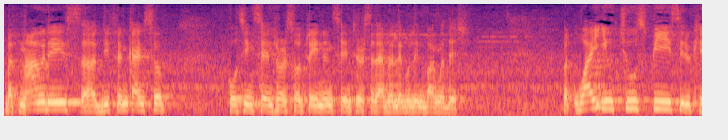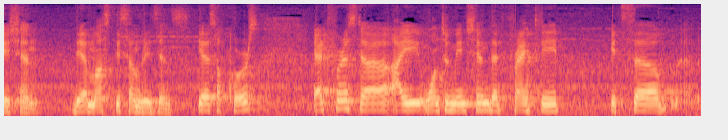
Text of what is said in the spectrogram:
but nowadays uh, different kinds of coaching centers or training centers are available in bangladesh. But why you choose pec education? There must be some reasons. Yes of course at first uh, i want to mention that frankly it's a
